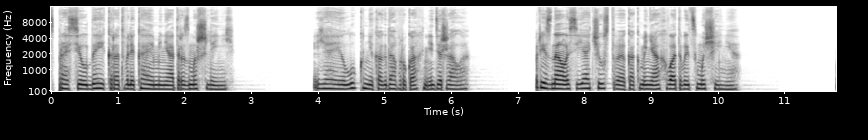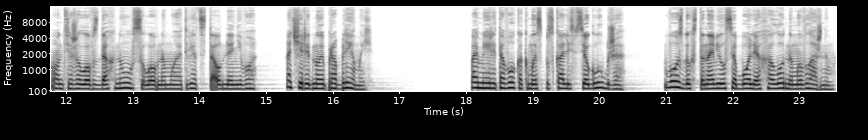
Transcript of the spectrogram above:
Спросил Дейкер, отвлекая меня от размышлений. Я и лук никогда в руках не держала. Призналась я, чувствуя, как меня охватывает смущение. Он тяжело вздохнул, словно мой ответ стал для него очередной проблемой. По мере того, как мы спускались все глубже, воздух становился более холодным и влажным.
